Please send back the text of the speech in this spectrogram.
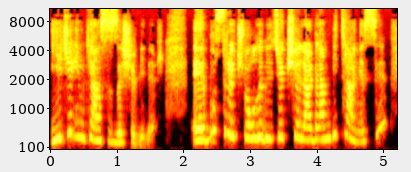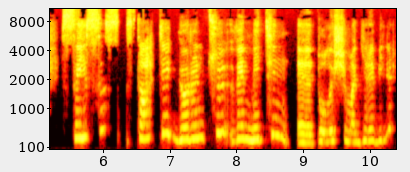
iyice imkansızlaşabilir. E, bu süreçte olabilecek şeylerden bir tanesi sayısız sahte görüntü ve metin e, dolaşıma girebilir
